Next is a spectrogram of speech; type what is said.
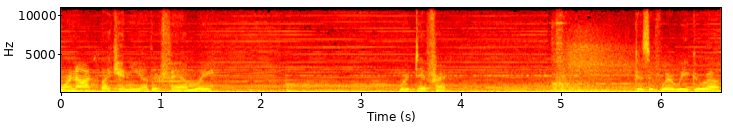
We're not like any other family. We're different. Because of where we grew up.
